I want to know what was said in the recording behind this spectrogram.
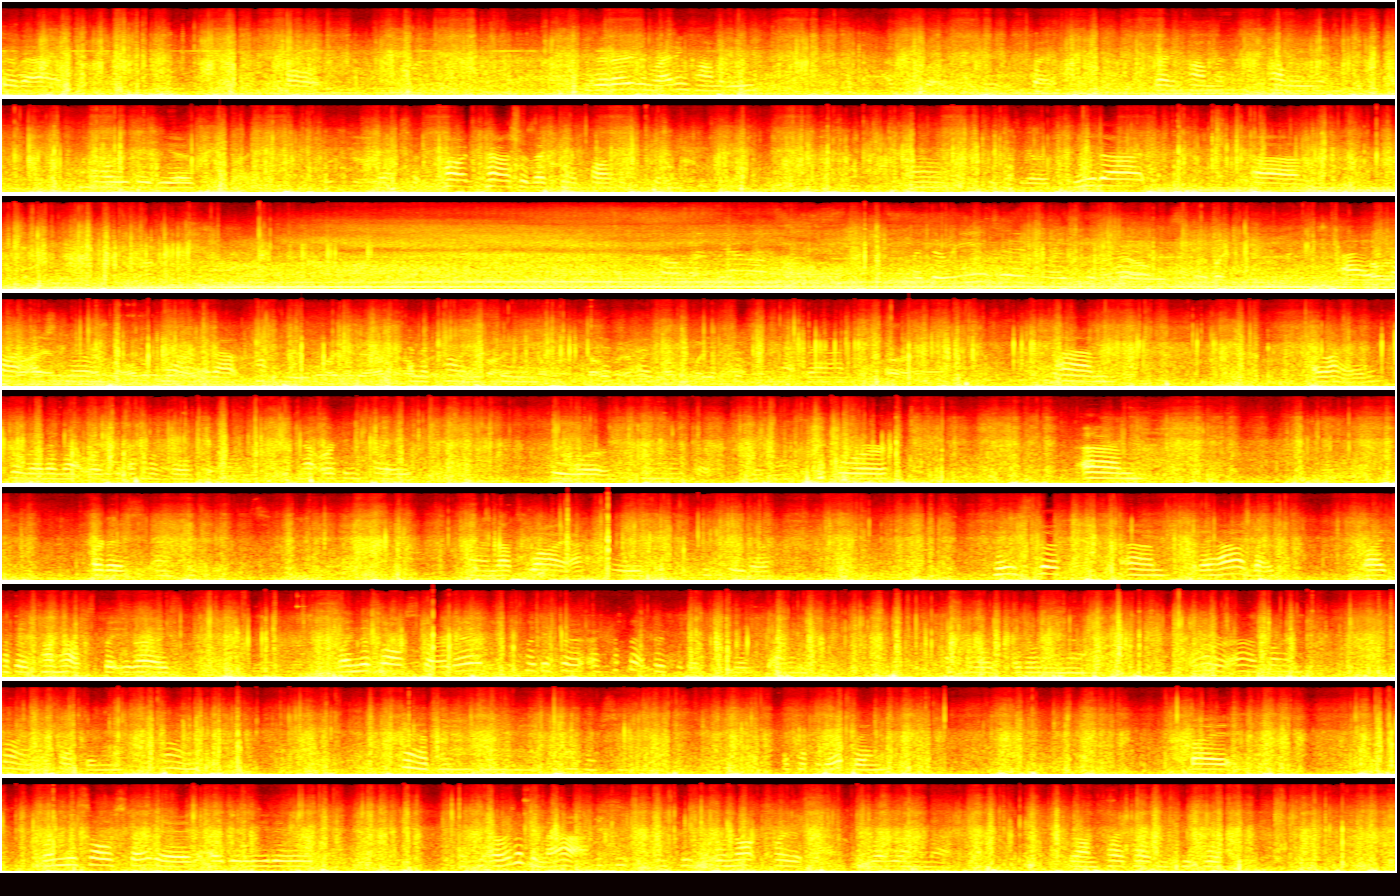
so that, well, because already been writing comedy, but writing com- comedy and all these ideas. Like, yeah, podcast was actually a process of um, people together to do that. Um, the reason because I thought I should know more about comedy and the comedy scene if I was going to be a pushing that brand. Um, I wanted to run a network, I a thing, networking site for, for um, artists and comedians. And that's why actually you see the Facebook um, that I had, like, I kept those contacts, but you guys, when this all started, like I said, I kept that Facebook page, I don't, I don't even know. Whatever, ah, fine, fine, accepting me, fine. Yeah, but I kept it open. But when this all started, I deleted. I was at the max. I'm pretty, well, not quite right around the max. Around 5,000 people.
